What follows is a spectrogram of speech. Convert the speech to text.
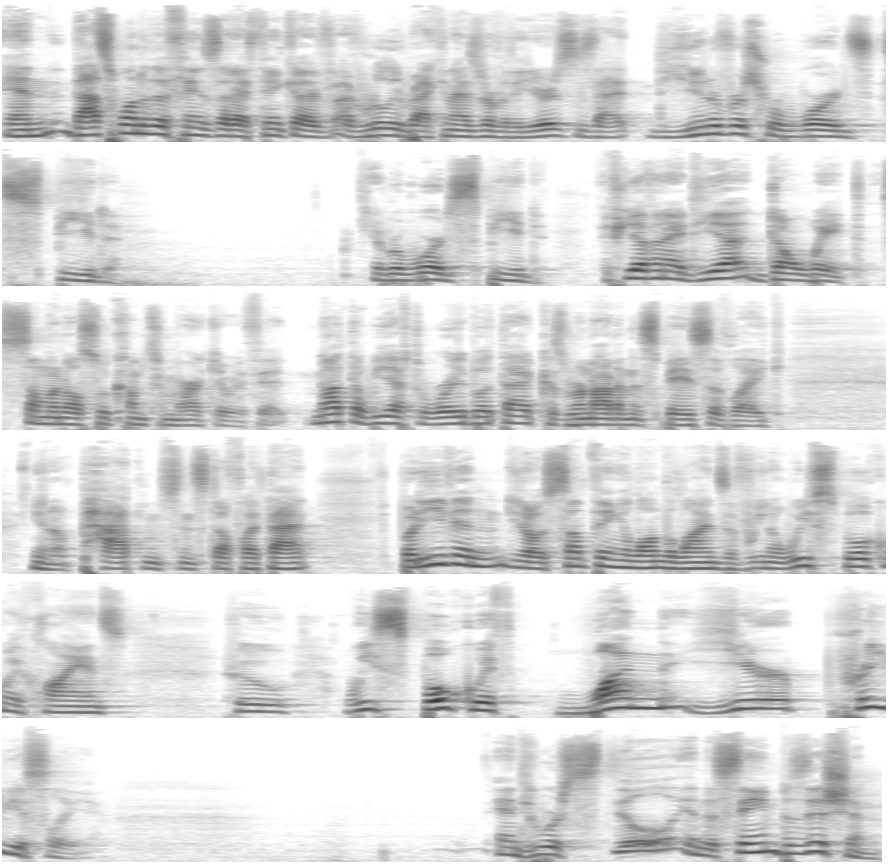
And that's one of the things that I think I've, I've really recognized over the years is that the universe rewards speed. It rewards speed. If you have an idea, don't wait. Someone else will come to market with it. Not that we have to worry about that because we're not in the space of like, you know, patents and stuff like that. But even, you know, something along the lines of, you know, we've spoken with clients who we spoke with one year previously and who are still in the same position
